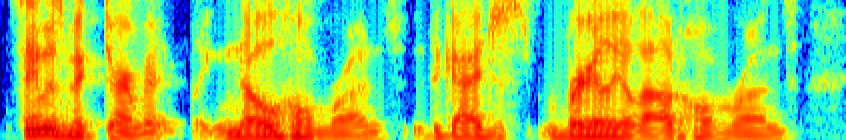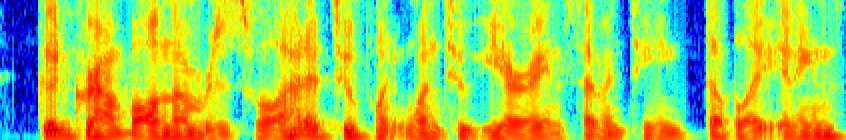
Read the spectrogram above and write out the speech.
Same as McDermott, like no home runs. The guy just rarely allowed home runs. Good ground ball numbers as well. I had a 2.12 ERA in 17 double A innings.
